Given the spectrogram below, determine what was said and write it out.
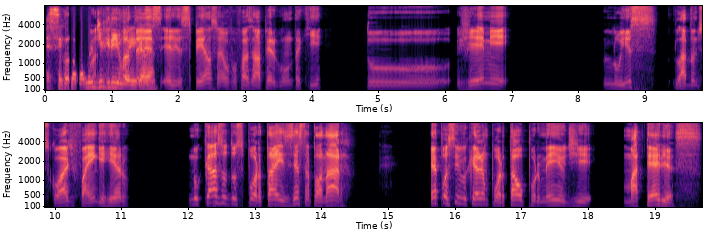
É sem contar barulho de grilo aí, eles, eles pensam, eu vou fazer uma pergunta aqui do GM Luiz, lá do Discord, Faen Guerreiro. No caso dos portais extraplanar, é possível criar um portal por meio de matérias?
